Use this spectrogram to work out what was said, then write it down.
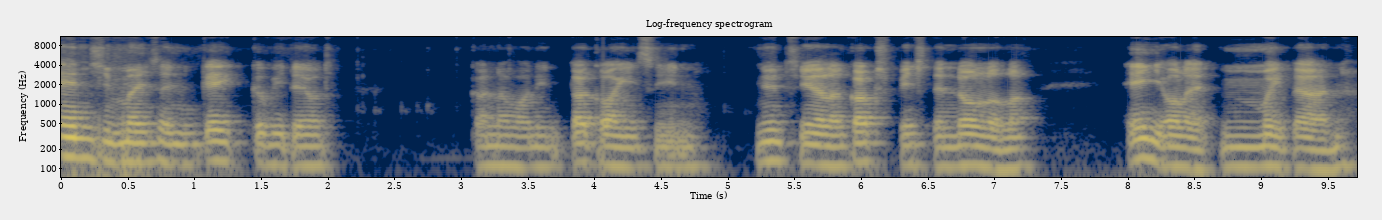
ensimmäisen keikkavideot kanavani takaisin. Nyt siellä 2.0 ei ole mitään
